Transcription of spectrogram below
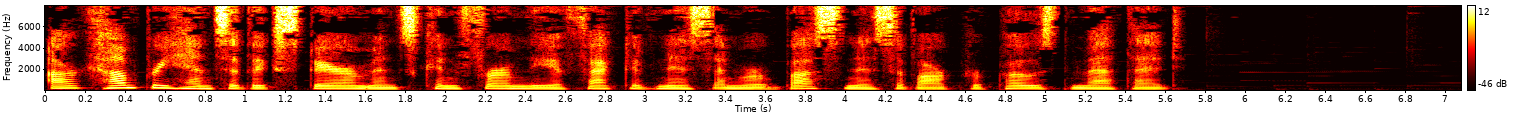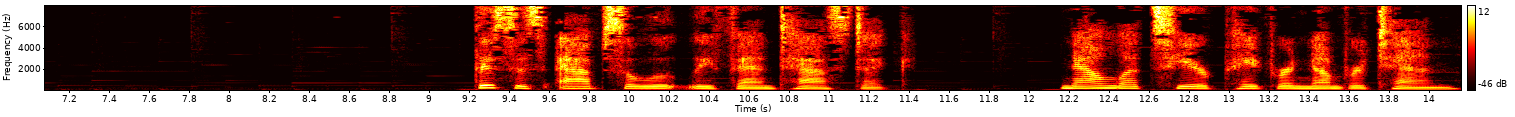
Our comprehensive experiments confirm the effectiveness and robustness of our proposed method. This is absolutely fantastic. Now let's hear paper number 10.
